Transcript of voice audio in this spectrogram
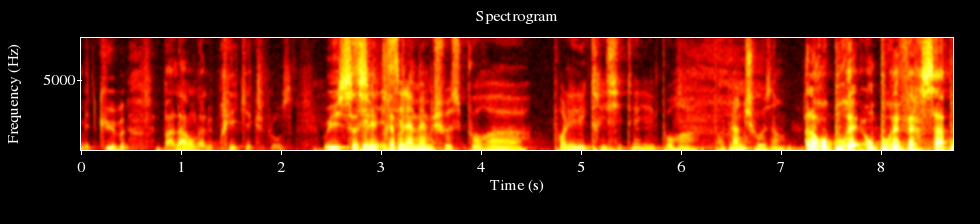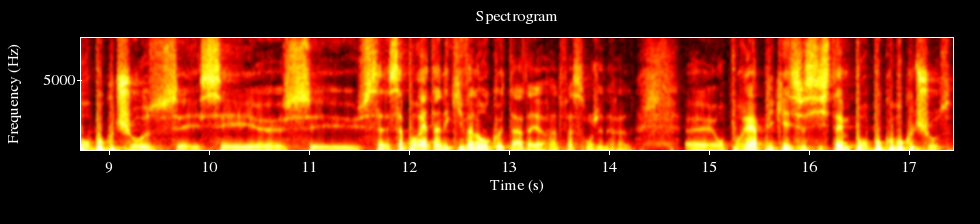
mètres cubes, ben là, on a le prix qui explose. Oui, ça c'est très C'est la même chose pour, euh, pour l'électricité et pour, euh, pour, plein de choses. Hein. Alors on pourrait, on pourrait faire ça pour beaucoup de choses. C'est, ça, ça, pourrait être un équivalent au quota d'ailleurs, hein, de façon générale. on pourrait appliquer ce système pour beaucoup, beaucoup de choses.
